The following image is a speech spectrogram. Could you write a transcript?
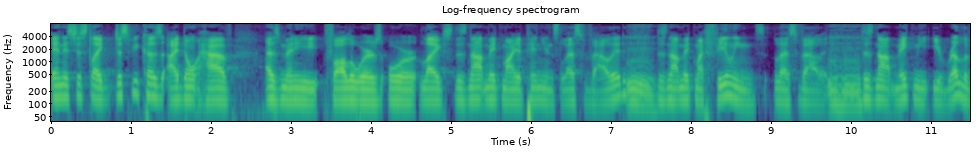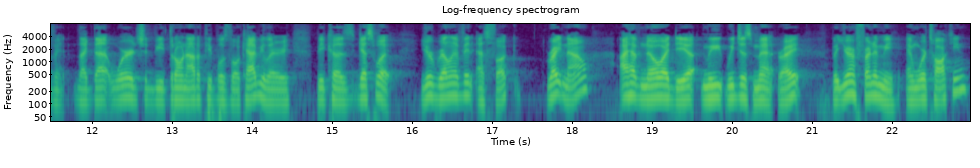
100%. And it's just like just because I don't have as many followers or likes does not make my opinions less valid. Mm. Does not make my feelings less valid. Mm-hmm. Does not make me irrelevant. Like that word should be thrown out of people's vocabulary because guess what? You're relevant as fuck. Right now, I have no idea. We we just met, right? But you're in front of me and we're talking.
